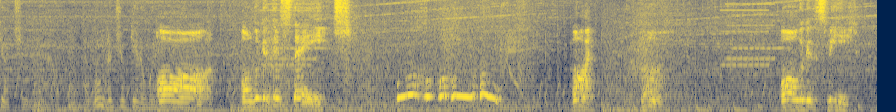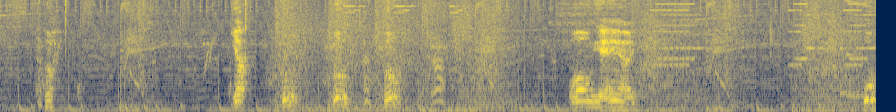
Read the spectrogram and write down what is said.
you now. I won't let you get away. Oh, oh, look at this stage. Ooh. Alright. Oh. oh, look at the speed. Oh. Yep. Oh, oh, oh. Oh, yeah. Ooh.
